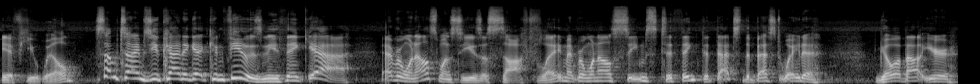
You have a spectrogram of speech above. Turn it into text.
if you will, sometimes you kind of get confused and you think, yeah, everyone else wants to use a soft flame. Everyone else seems to think that that's the best way to go about your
